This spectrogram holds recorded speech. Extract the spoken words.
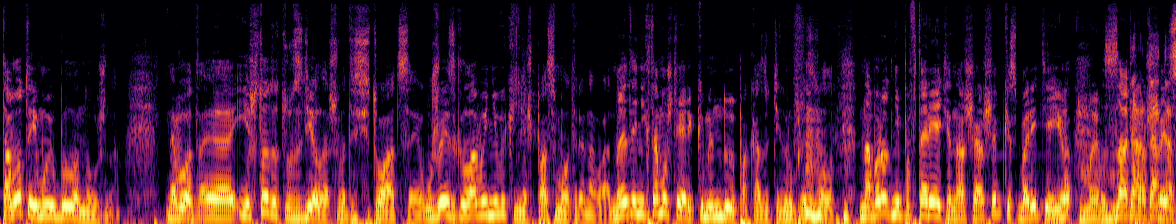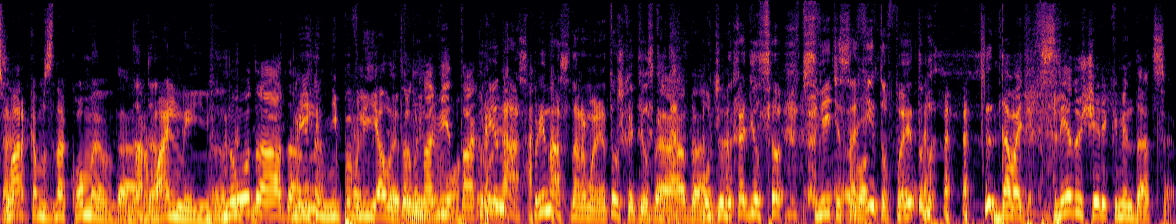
Того-то ему и было нужно. Вот. э, и что ты тут сделаешь в этой ситуации? Уже из головы не выкинешь посмотренного. Но это не к тому, что я рекомендую показывать «Игру престолов». Наоборот, не повторяйте наши ошибки, смотрите ее Нет, мы- за Да, да, да. С Марком знакомы, нормальный. Ну да, да. Не, повлияло это, на него. При нас, при нас нормально, тоже хотел сказать. Да, да. Он же находился в свете софитов, поэтому... Давайте, следующая рекомендация.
